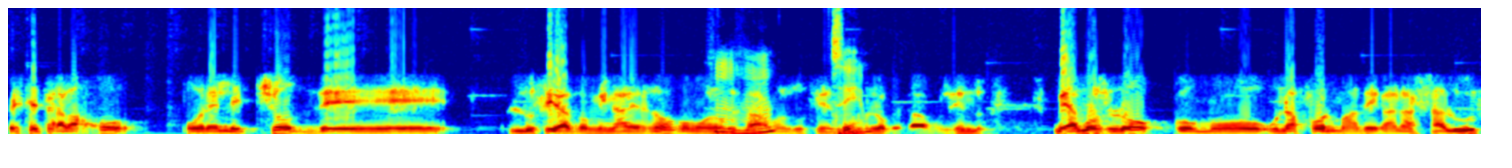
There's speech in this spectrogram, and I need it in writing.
este trabajo, por el hecho de lucir abdominales, ¿no? Como lo que estábamos diciendo, sí. lo que estábamos diciendo. Veámoslo como una forma de ganar salud.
